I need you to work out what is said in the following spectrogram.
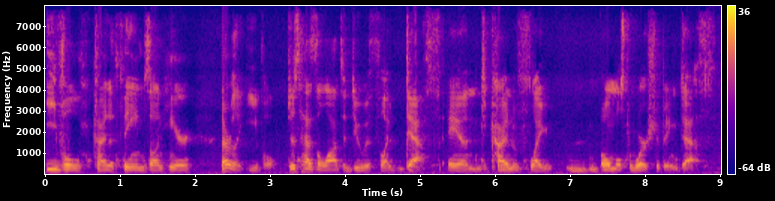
evil kind of themes on here. Not really evil, just has a lot to do with like death and kind of like almost worshiping death.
